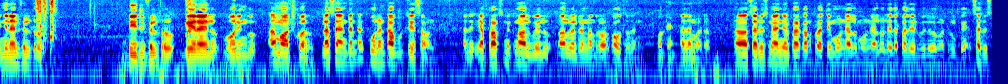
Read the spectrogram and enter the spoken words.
engine oil filter diesel filter gear oil O ring అవి మార్చుకోవాలి. ప్లస్ ఏంటంటే కూలెంట్ టాప్ అప్ చేసామండి అది అప్రాక్సిమేట్ నాలుగు వేలు నాలుగు వేల రెండు వందల వరకు అవుతుందండి. ఓకే అదనమాట సర్వీస్ మాన్యువల్ ప్రకారం ప్రతి మూడు నెలలు మూడు నెలలు లేదా పదిహేను కిలోమీటర్లకి సర్వీస్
